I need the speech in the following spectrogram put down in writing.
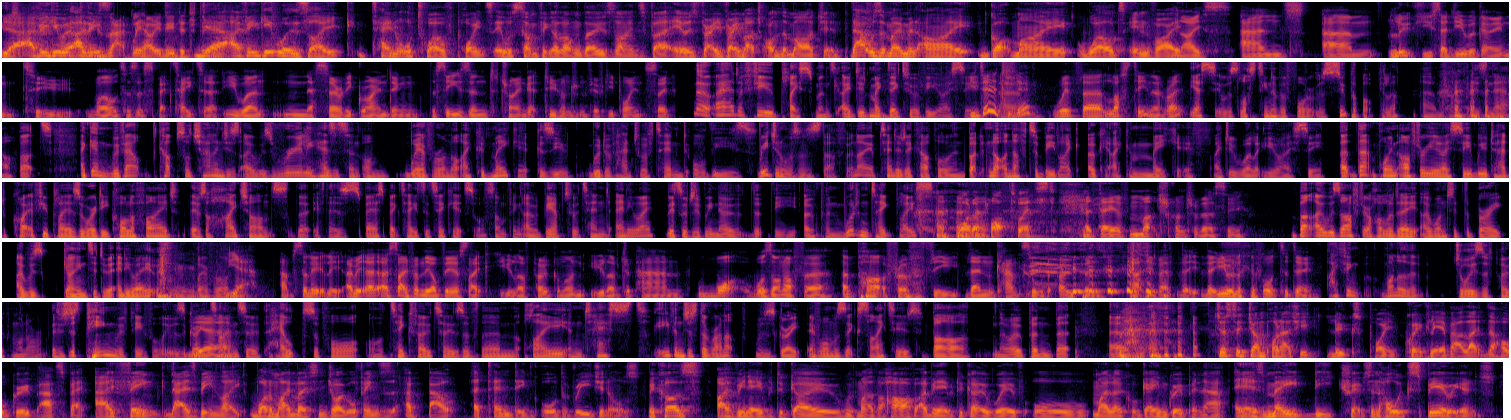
yeah, I think it was. you I think, exactly how you needed to do. yeah, I think it was like 10 or 12 points. It was something along those lines, but it was very, very much on the margin. That was the moment I got my world's invite. Nice. And Um, Luke, you said you were going to Worlds as a spectator. You weren't necessarily grinding the season to try and get 250 points. So No, I had a few placements. I did make day two of EUIC. you did, Um, with uh, Lost Tina, right? Yes, it was Lost Tina before it was super popular, um, like it is now. But again, without cups or challenges, I was really hesitant on whether or not I could make it because you would have had to attend all these regionals and stuff. And I attended a couple, and but not enough to be like, okay, I can make it if I do well at UIC. At that point, after UIC, we'd had quite a few players already qualified. There was a high chance that if there's spare spectator tickets or something, I would be able to attend anyway. Little did we know that the Open wouldn't take place. What a plot twist. A day of much controversy. But I was after a holiday. I wanted the break. I was going to do it anyway, mm. whether or not. Yeah, absolutely. I mean, aside from the obvious, like you love Pokemon, you love Japan, what was on offer apart from the then cancelled Open at the event that, that you were looking forward to doing? I think one of the joys of Pokemon are, is just being with people. It was a great Yeah. time to help, support, or take photos of them, play and test. Even just the run up was great. Everyone was excited, bar no open, but um, Just to jump on actually Luke's point quickly about like the whole group aspect, I think that has been like one of my most enjoyable things about attending all the regionals because I've been able to go with my other half, I've been able to go with all my local game group and that. It has made the trips and the whole experience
